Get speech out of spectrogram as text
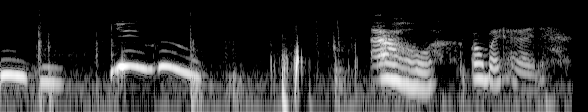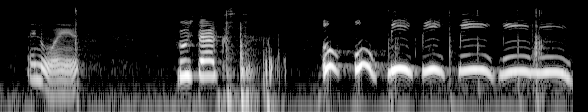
Mhm. Yay, woo! Ow! Oh, my head. Anyways. Who's next? Ooh, ooh, me, me, me, me, me.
